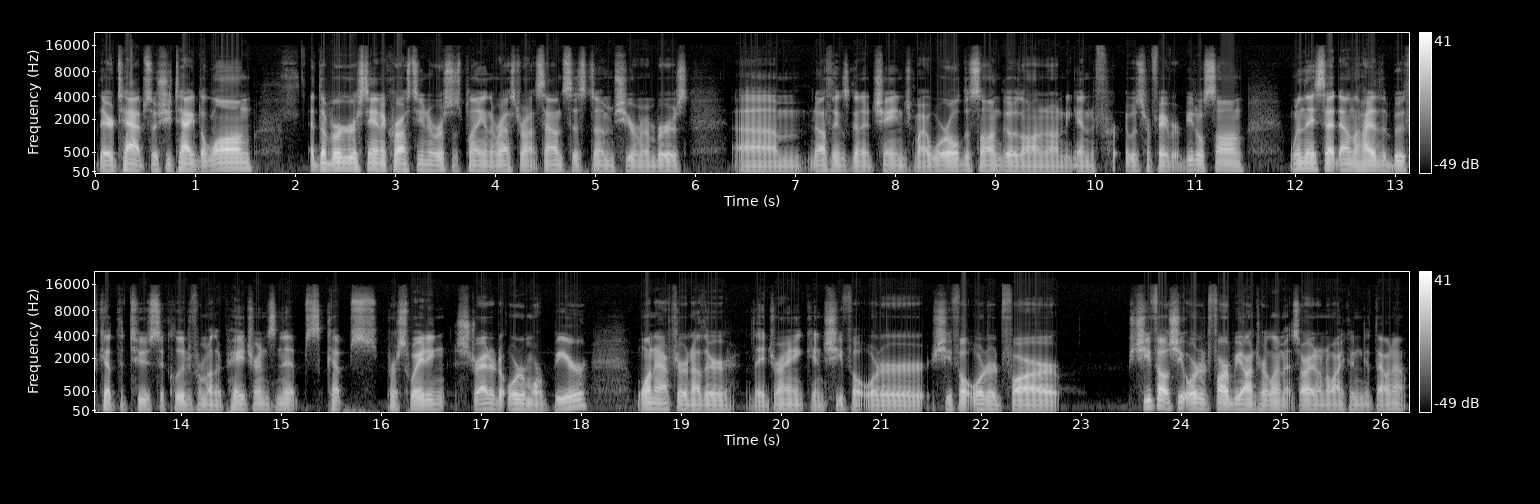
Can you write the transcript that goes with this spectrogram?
Their tab. So she tagged along. At the burger stand across the universe was playing in the restaurant sound system. She remembers, um, Nothing's Gonna Change My World. The song goes on and on again. It was her favorite Beatles song. When they sat down, the height of the booth kept the two secluded from other patrons. Nips kept persuading Strader to order more beer. One after another, they drank, and she felt order. She felt ordered far. She felt she ordered far beyond her limit. Sorry, I don't know why I couldn't get that one out.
